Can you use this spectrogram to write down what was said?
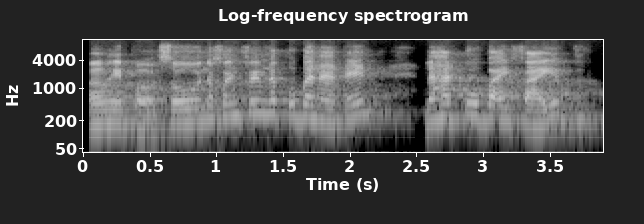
Okay po. So, na-confirm na po ba natin? Lahat po ba ay 5?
